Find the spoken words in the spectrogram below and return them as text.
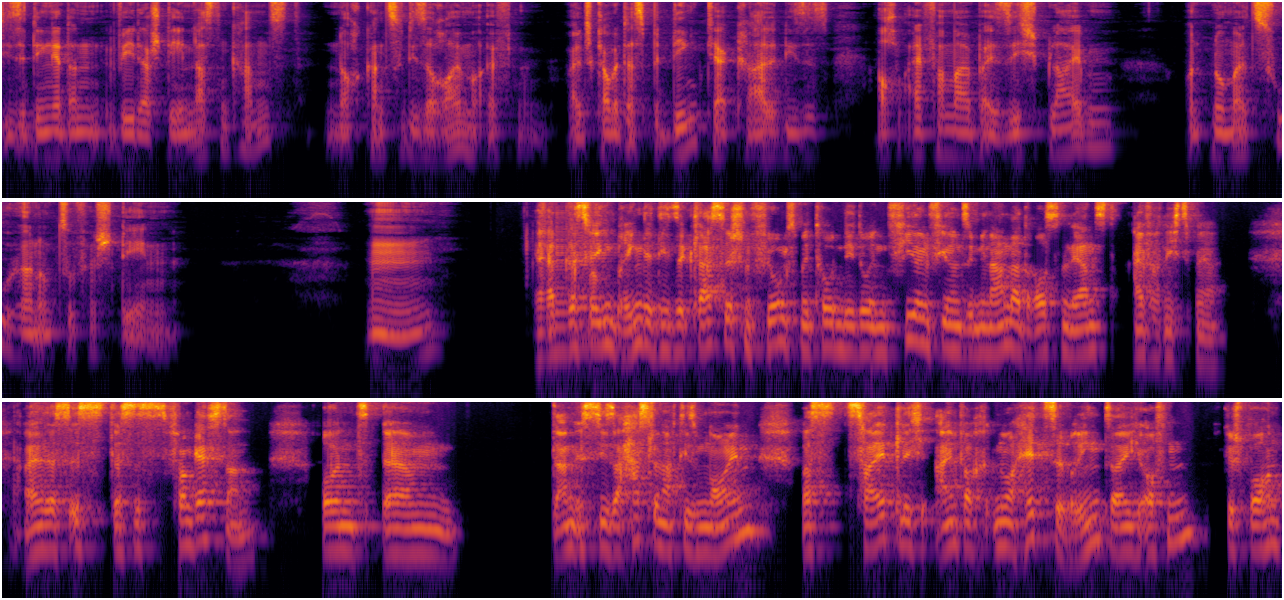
diese Dinge dann weder stehen lassen kannst, noch kannst du diese Räume öffnen. Weil ich glaube, das bedingt ja gerade dieses auch einfach mal bei sich bleiben und nur mal zuhören, um zu verstehen. Hm. Ja, deswegen bringen dir diese klassischen Führungsmethoden, die du in vielen, vielen Seminaren da draußen lernst, einfach nichts mehr. Weil das ist, das ist von gestern. Und ähm, dann ist dieser Hassel nach diesem Neuen, was zeitlich einfach nur Hetze bringt, sage ich offen gesprochen,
